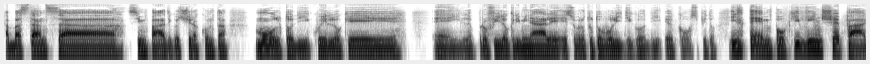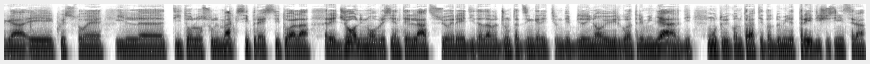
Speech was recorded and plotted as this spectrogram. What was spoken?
abbastanza simpatico ci racconta molto di quello che il profilo criminale e soprattutto politico di eh, Cospito. Il tempo, chi vince paga e questo è il eh, titolo sul maxi prestito alla regione. Il nuovo presidente del Lazio eredita dalla giunta Zingaretti un debito di 9,3 miliardi, mutui contratti dal 2013, si inizierà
